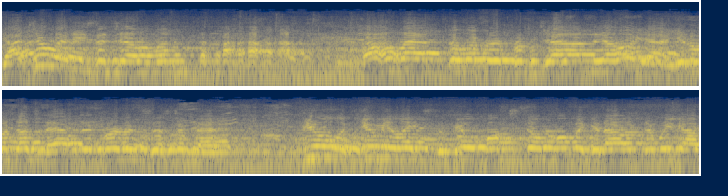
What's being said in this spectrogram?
Gotcha, ladies and gentlemen. All that delivered from John. Oh, yeah, you know it doesn't have an inverted system that fuel accumulates, the fuel pump's still pumping it out, and we got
